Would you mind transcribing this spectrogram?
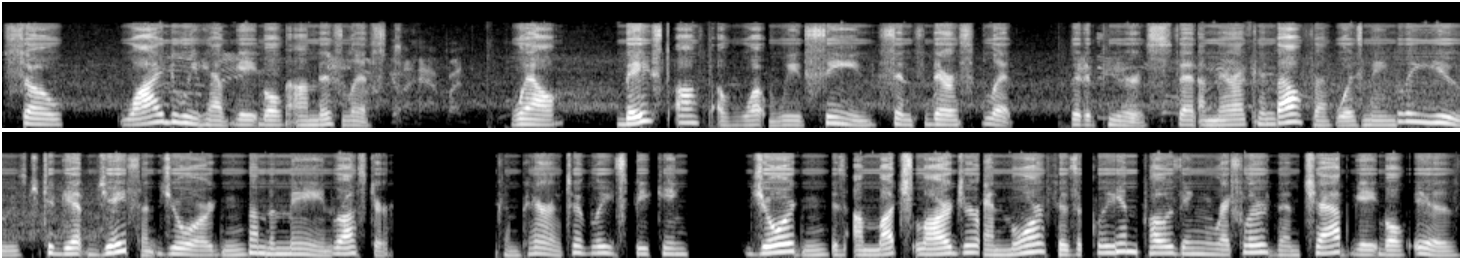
So, why do we have Gable on this list? Well, based off of what we've seen since their split, it appears that American Alpha was mainly used to get Jason Jordan on the main roster. Comparatively speaking, Jordan is a much larger and more physically imposing wrestler than Chad Gable is,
